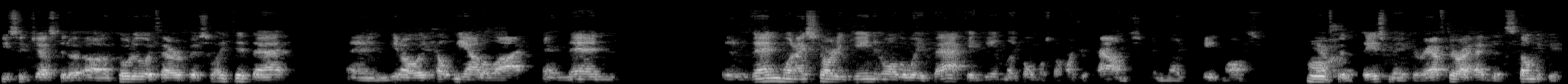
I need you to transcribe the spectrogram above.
He suggested uh, go to a therapist. So I did that, and you know, it helped me out a lot. And then, then when I started gaining all the way back, I gained like almost hundred pounds in like eight months Oof. after the pacemaker, after I had the stomach issue.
